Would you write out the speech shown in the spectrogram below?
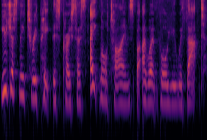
You just need to repeat this process eight more times but I won't bore you with that.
